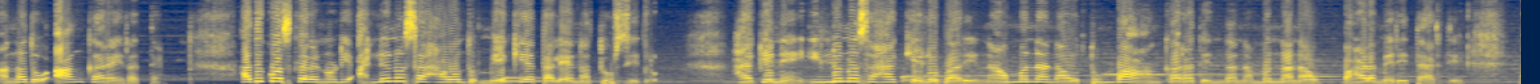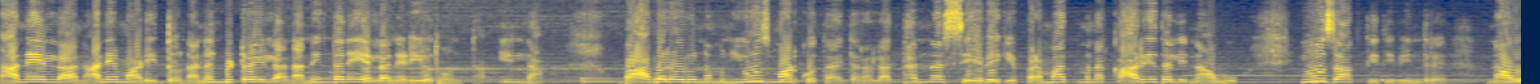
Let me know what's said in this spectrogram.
ಅನ್ನೋದು ಅಹಂಕಾರ ಇರುತ್ತೆ. ಅದಕ್ಕೋಸ್ಕರ ನೋಡಿ ಅಲ್ಲೂ ಸಹ ಒಂದು ಮೇಕೆಯ ತಲೆಯನ್ನು ತೋರಿಸಿದ್ರು. ಹಾಗೆಯೇ ಇಲ್ಲೂ ಸಹ ಕೆಲವು ಬಾರಿ ನಮ್ಮನ್ನು ನಾವು ತುಂಬ ಅಹಂಕಾರದಿಂದ ನಮ್ಮನ್ನು ನಾವು ಬಹಳ ಮೆರಿತಾ ಇರ್ತೀವಿ. ನಾನೇ ಇಲ್ಲ ನಾನೇ ಮಾಡಿದ್ದು ನನ್ನನ್ನು ಬಿಟ್ಟರೆ ಇಲ್ಲ, ನನ್ನಿಂದನೇ ಎಲ್ಲ ನಡೆಯೋದು ಅಂತ. ಇಲ್ಲ. ಬಾಬರವರು ನಮ್ಮನ್ನು ಯೂಸ್ ಮಾಡ್ಕೋತಾ ಇದ್ದಾರಲ್ಲ, ತನ್ನ ಸೇವೆಗೆ, ಪರಮಾತ್ಮನ ಕಾರ್ಯದಲ್ಲಿ ನಾವು ಯೂಸ್ ಆಗ್ತಿದ್ದೀವಿ ಅಂದರೆ ನಾವು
